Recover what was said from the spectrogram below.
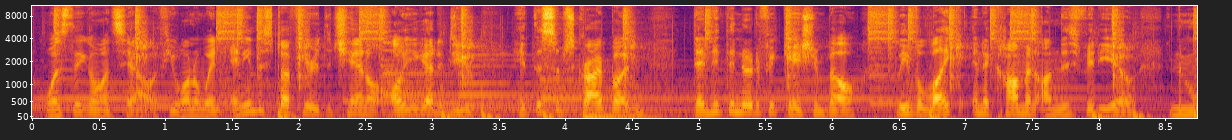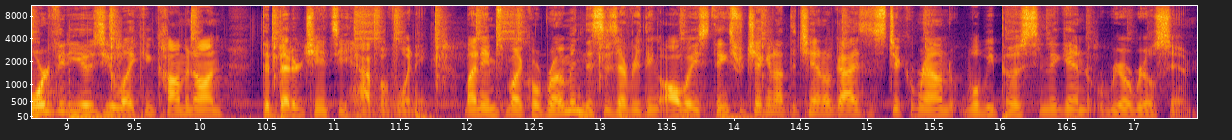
once they go on sale. If you want to win any of the stuff here at the channel, all you got to do, hit the subscribe button then hit the notification bell, leave a like and a comment on this video, and the more videos you like and comment on, the better chance you have of winning. My name's Michael Roman. This is Everything Always. Thanks for checking out the channel, guys, and stick around. We'll be posting again real, real soon.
